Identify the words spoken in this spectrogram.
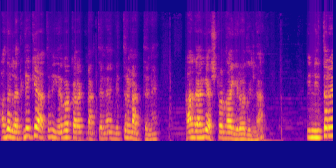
ಅದು ಲಗ್ನಕ್ಕೆ ಆತನ ಯೋಗಕಾರಕನಾಗ್ತಾನೆ ಮಿತ್ರನಾಗ್ತಾನೆ. ಹಾಗಾಗಿ ಅಷ್ಟೊಂದಾಗಿ ಇರೋದಿಲ್ಲ ಇನ್ನಿತರೆ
